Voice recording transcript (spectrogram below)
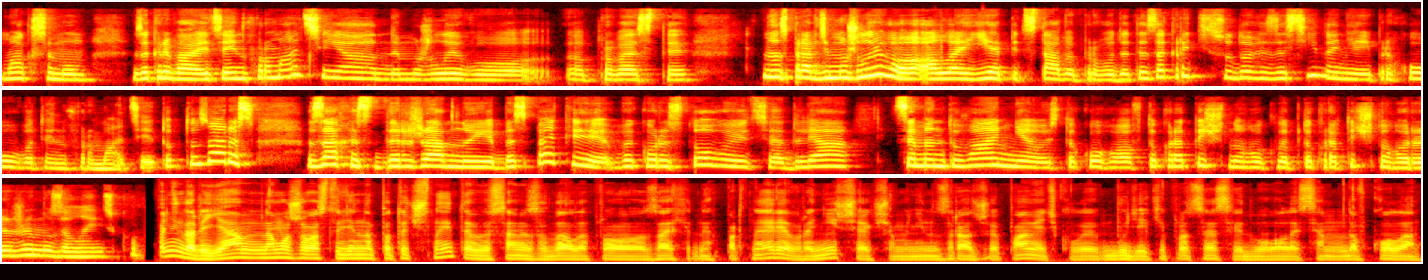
максимум закривається інформація, неможливо провести. Насправді можливо, але є підстави проводити закриті судові засідання і приховувати інформацію. Тобто зараз захист державної безпеки використовується для цементування ось такого автократичного, клептократичного режиму Зеленського. Пані Дар'я, я не можу вас тоді не поточнити. Ви самі згадали про західних партнерів раніше, якщо мені не зраджує пам'ять, коли будь-які процеси відбувалися довкола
